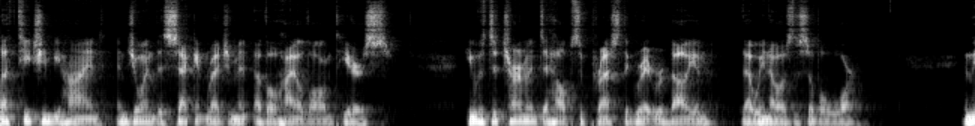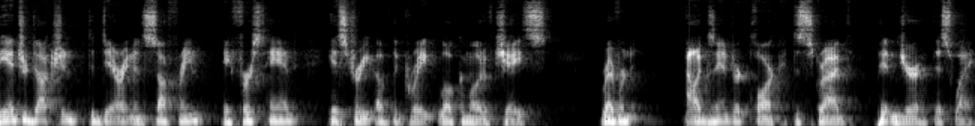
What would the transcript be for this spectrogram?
left teaching behind and joined the 2nd Regiment of Ohio Volunteers. He was determined to help suppress the Great Rebellion that we know as the Civil War. In the introduction to Daring and Suffering, a firsthand history of the great locomotive chase, Reverend Alexander Clark described Pittenger this way.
